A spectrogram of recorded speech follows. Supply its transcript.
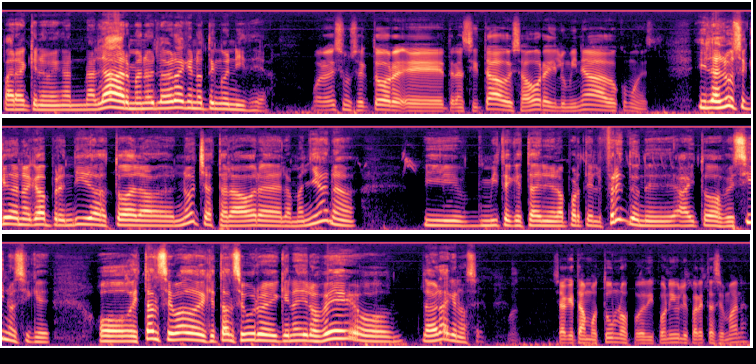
para que no vengan alarmas, la verdad que no tengo ni idea. Bueno, es un sector eh, transitado, es ahora iluminado, ¿cómo es? Y las luces quedan acá prendidas toda la noche hasta la hora de la mañana. Y viste que está en la parte del frente donde hay todos vecinos, así que o están cebados de que están seguros de que nadie los ve, o la verdad que no sé. ya que estamos turnos disponibles para esta semana.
